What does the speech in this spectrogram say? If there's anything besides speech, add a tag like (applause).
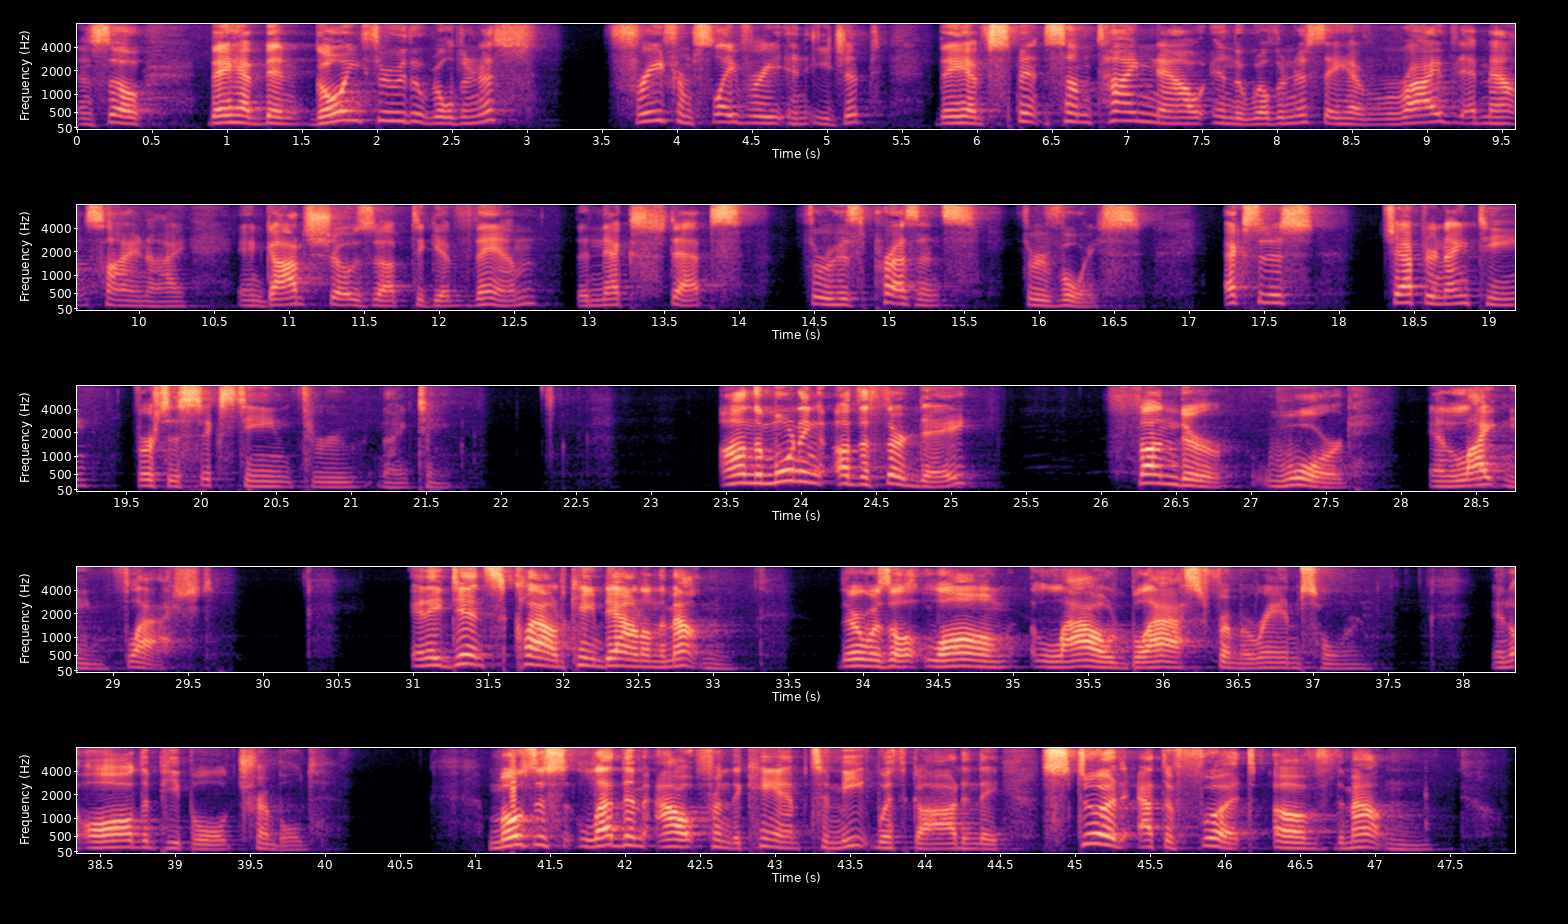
And so they have been going through the wilderness, freed from slavery in Egypt. They have spent some time now in the wilderness. They have arrived at Mount Sinai, and God shows up to give them the next steps through his presence, through voice. Exodus chapter 19, verses 16 through 19. On the morning of the third day, thunder roared and lightning flashed and a dense cloud came down on the mountain. There was a long, loud blast from a ram's horn, and all the people trembled. Moses led them out from the camp to meet with God, and they stood at the foot of the mountain.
